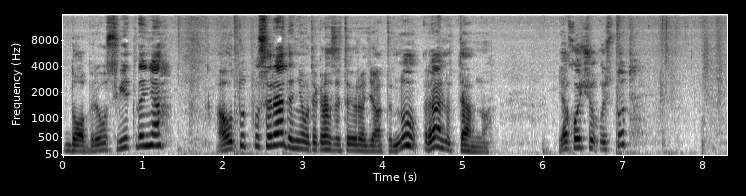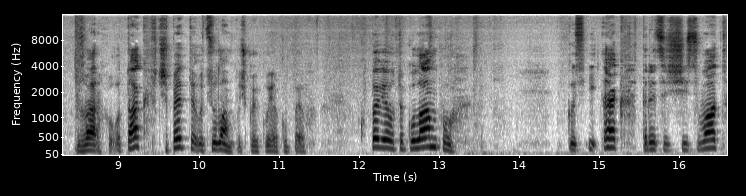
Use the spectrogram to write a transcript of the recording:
добре освітлення. А отут посередині, от якраз за той радіатор, ну, реально темно. Я хочу ось тут зверху, отак, вчепити оцю лампочку, яку я купив. Купив я отаку лампу. Якусь IEC 36 Вт.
